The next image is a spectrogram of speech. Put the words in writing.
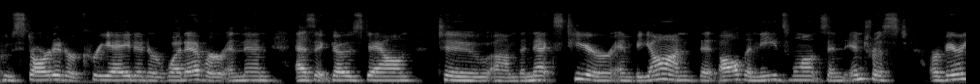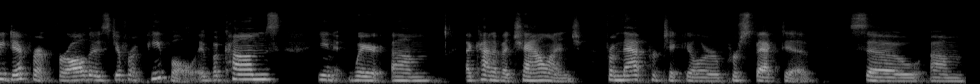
who started or created or whatever and then as it goes down to um, the next tier and beyond that all the needs wants and interests are very different for all those different people it becomes you know where um, a kind of a challenge from that particular perspective so um,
